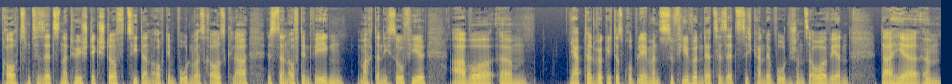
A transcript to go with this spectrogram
braucht zum Zersetzen natürlich Stickstoff, zieht dann auch den Boden was raus. Klar, ist dann auf den Wegen, macht dann nicht so viel, aber ähm, Ihr habt halt wirklich das Problem, wenn es zu viel wird und der zersetzt sich, kann der Boden schon sauer werden. Daher ähm,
